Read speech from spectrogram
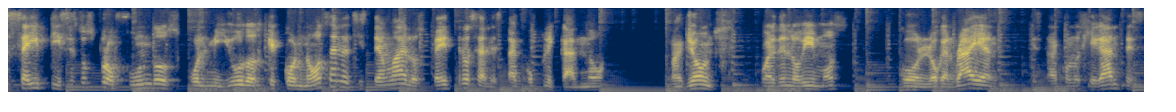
safeties, esos profundos colmilludos que conocen el sistema de los Patriots se le están complicando Mac Jones. Recuerden, lo vimos con Logan Ryan, con los gigantes.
